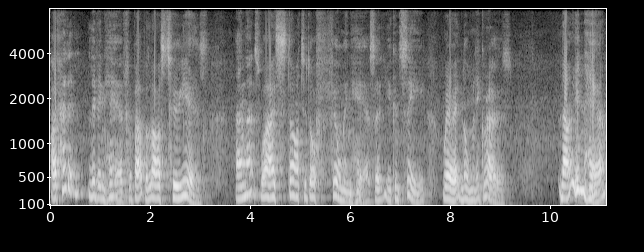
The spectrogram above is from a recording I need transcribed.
I've had it living here for about the last two years, and that's why I started off filming here so you can see where it normally grows. Now in here,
